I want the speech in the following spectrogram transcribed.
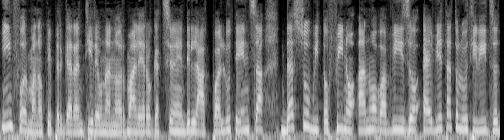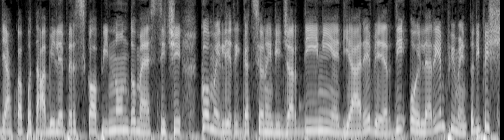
informano che per garantire una normale erogazione dell'acqua all'utenza, da subito fino a nuovo avviso è vietato l'utilizzo di acqua potabile per scopi non domestici come l'irrigazione di giardini e di aree verdi o il riempimento di piscine.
